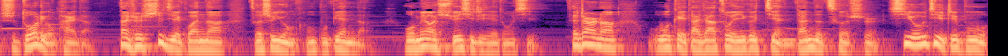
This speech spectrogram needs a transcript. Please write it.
是多流派的。但是世界观呢，则是永恒不变的。我们要学习这些东西。在这儿呢，我给大家做一个简单的测试。《西游记》这部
